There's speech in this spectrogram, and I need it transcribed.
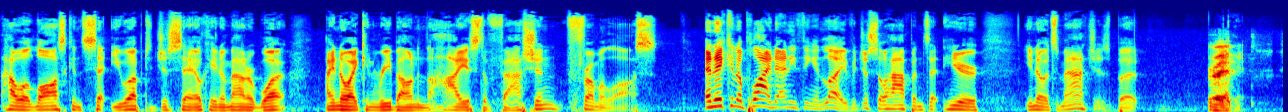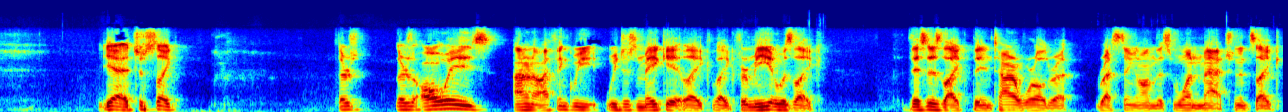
how a loss can set you up to just say, okay, no matter what, I know I can rebound in the highest of fashion from a loss. And it can apply to anything in life. It just so happens that here, you know, it's matches, but Right. Yeah, it's just like there's there's always I don't know, I think we we just make it like like for me it was like this is like the entire world re- resting on this one match and it's like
